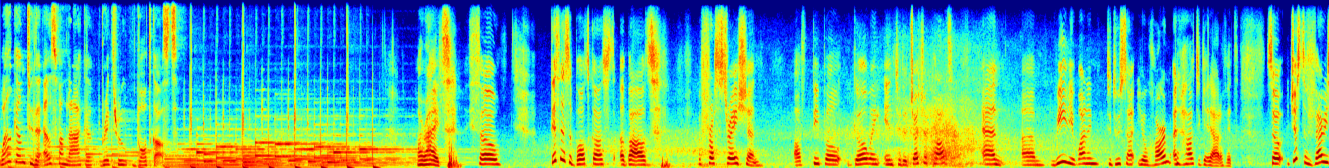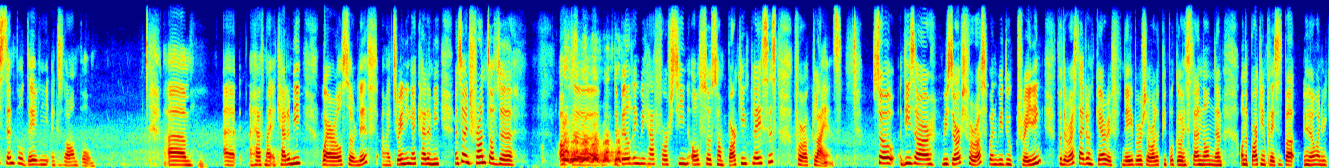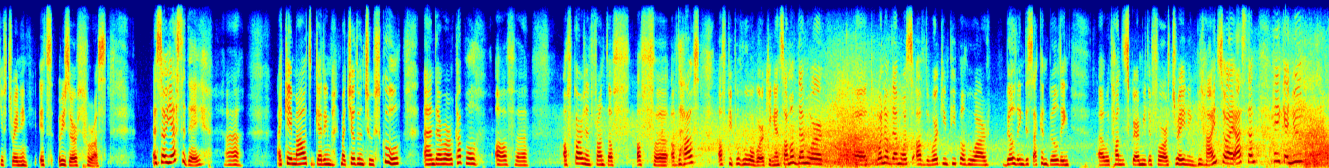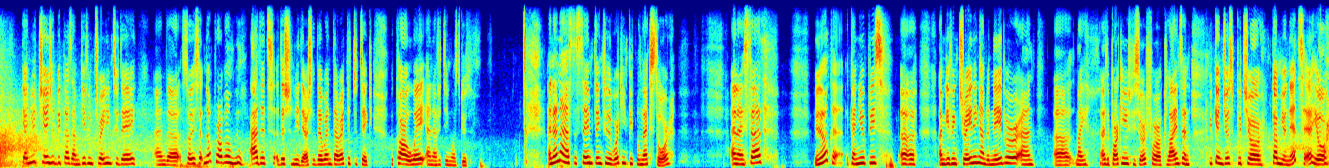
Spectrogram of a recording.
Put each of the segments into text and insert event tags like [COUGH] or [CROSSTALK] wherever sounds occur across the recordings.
Welcome to the Els van Laken Breakthrough Podcast. All right, so this is a podcast about the frustration of people going into the judger path and um, really wanting to do some, you harm and how to get out of it. So, just a very simple daily example. Um, I, have my academy where I also live, my training academy, and so in front of the of the, the building we have foreseen also some parking places for our clients. So these are reserved for us when we do training. For the rest, I don't care if neighbors or other people go and stand on them on the parking places. But you know, when we give training, it's reserved for us. And so yesterday, uh, I came out getting my children to school, and there were a couple of uh, of cars in front of of uh, of the house of people who were working, and some of them were. Uh, one of them was of the working people who are building the second building uh, with 100 square meter for training behind. So I asked them, "Hey, can you can you change it because I'm giving training today?" And uh, so they said, "No problem, we'll add it additionally there." So they went directly to take the car away, and everything was good. And then I asked the same thing to the working people next door, and I said, "You know, can you please?" Uh, I'm giving training. I'm the neighbor, and uh, my uh, the parking is reserved for our clients, and you can just put your camionette, eh, your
